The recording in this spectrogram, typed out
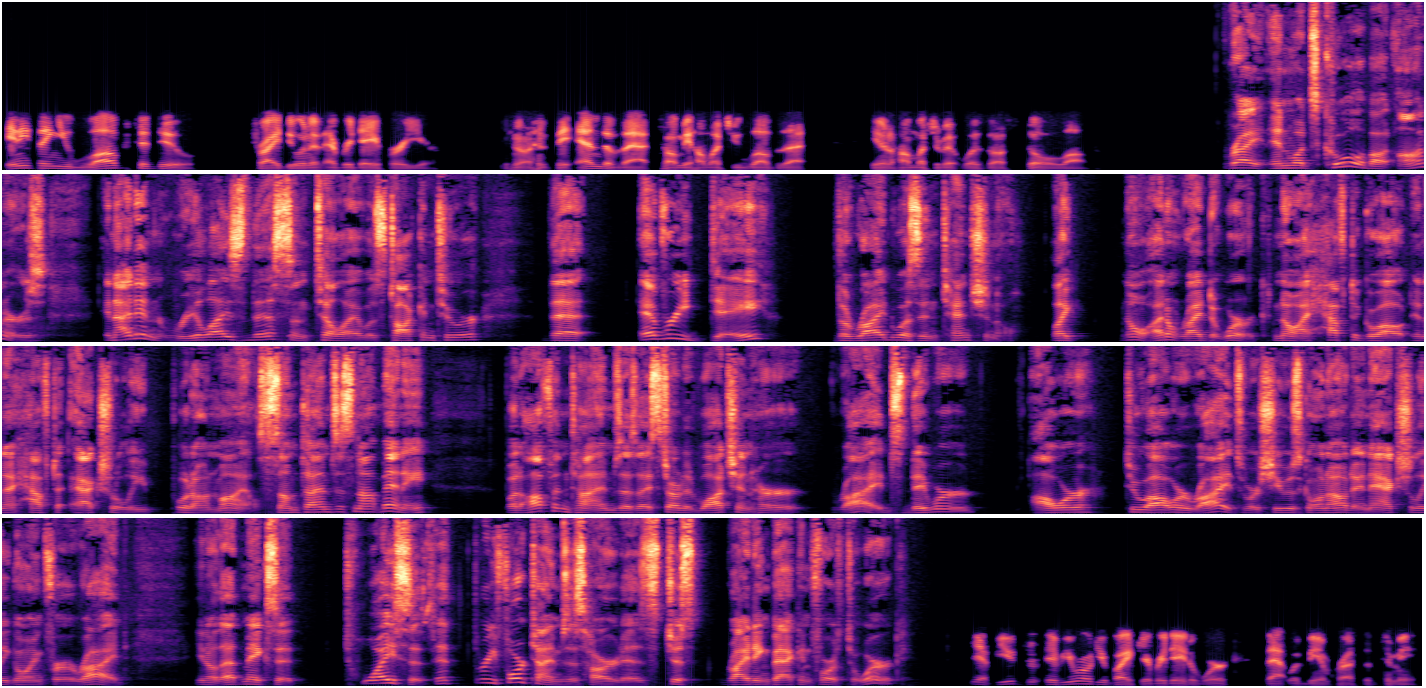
anything you love to do, try doing it every day for a year. You know, at the end of that, tell me how much you love that, you know, how much of it was uh, still love. Right. And what's cool about honors, and I didn't realize this until I was talking to her, that every day the ride was intentional. Like no, I don't ride to work. No, I have to go out and I have to actually put on miles. Sometimes it's not many, but oftentimes as I started watching her rides, they were hour, two hour rides where she was going out and actually going for a ride. You know, that makes it twice as, eh, three, four times as hard as just riding back and forth to work. Yeah, if you if you rode your bike every day to work, that would be impressive to me.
